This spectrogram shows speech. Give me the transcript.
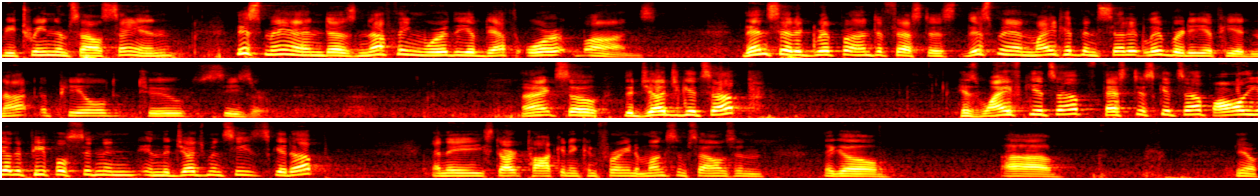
between themselves, saying, This man does nothing worthy of death or bonds. Then said Agrippa unto Festus, This man might have been set at liberty if he had not appealed to Caesar. All right, so the judge gets up, his wife gets up, Festus gets up, all the other people sitting in, in the judgment seats get up and they start talking and conferring amongst themselves, and they go, uh, you know,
